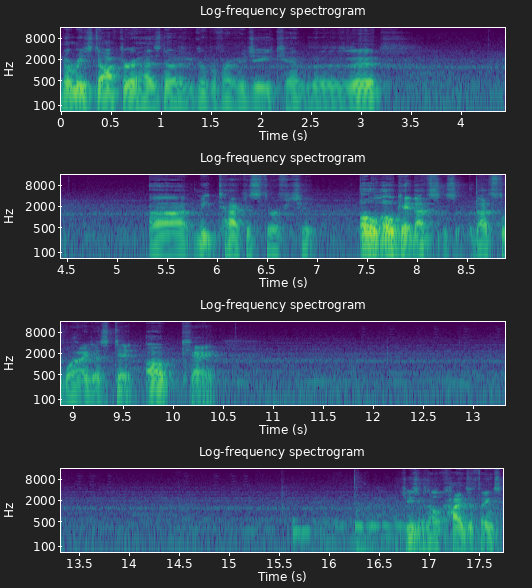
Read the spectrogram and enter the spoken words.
Normandy's doctor has noted a group of refugee camp. Uh, meet Tactus the refugee. Oh, okay, that's that's the one I just did. Okay. Jesus, all kinds of things.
